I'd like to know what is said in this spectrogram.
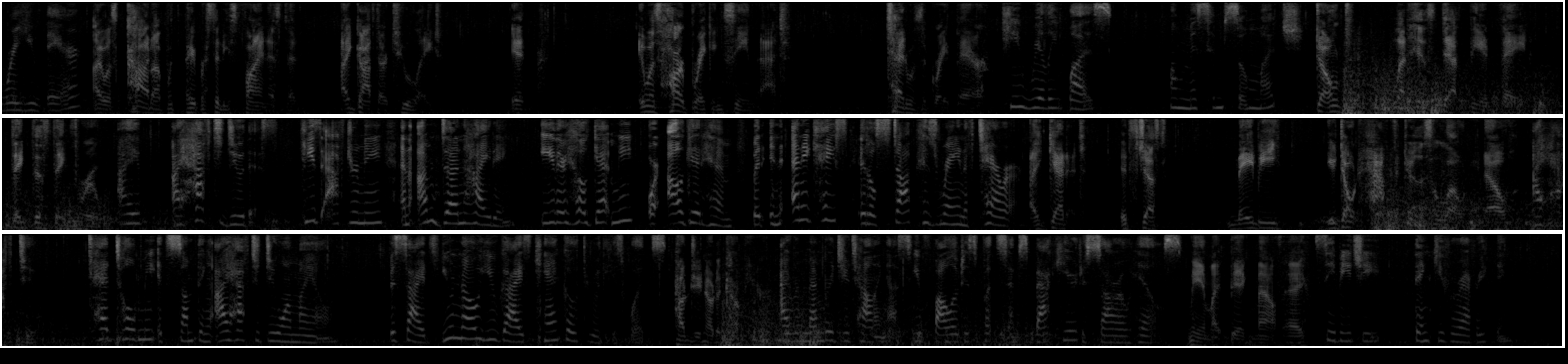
were you there? I was caught up with Paper City's finest, and I got there too late. It... It was heartbreaking seeing that. Ted was a great bear. He really was. I'll miss him so much. Don't let his death be in vain. Think this thing through. I I have to do this. He's after me and I'm done hiding. Either he'll get me or I'll get him, but in any case, it'll stop his reign of terror. I get it. It's just... Maybe You don't have to do this alone, you know? I have to. Ted told me it's something I have to do on my own. Besides, you know you guys can't go through these woods. How'd you know to come here? I remembered you telling us you followed his footsteps back here to Sorrow Hills. Me and my big mouth, eh? CBG, thank you for everything.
